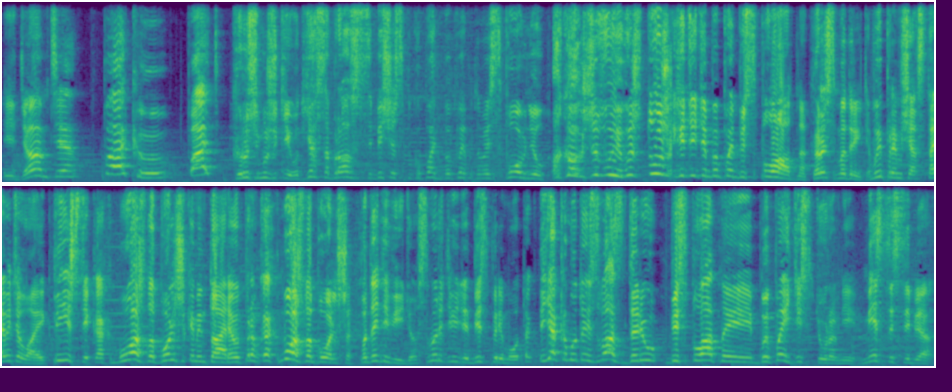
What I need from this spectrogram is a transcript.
Идемте покупать. Покупать. Короче, мужики, вот я собрался себе сейчас покупать БП, потом я вспомнил. А как же вы? Вы же тоже хотите БП бесплатно. Короче, смотрите, вы прямо сейчас ставите лайк, пишите как можно больше комментариев, вот прям как можно больше под этим видео. Смотрите видео без перемоток. И я кому-то из вас дарю бесплатный БП и 10 уровней вместе с себя.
